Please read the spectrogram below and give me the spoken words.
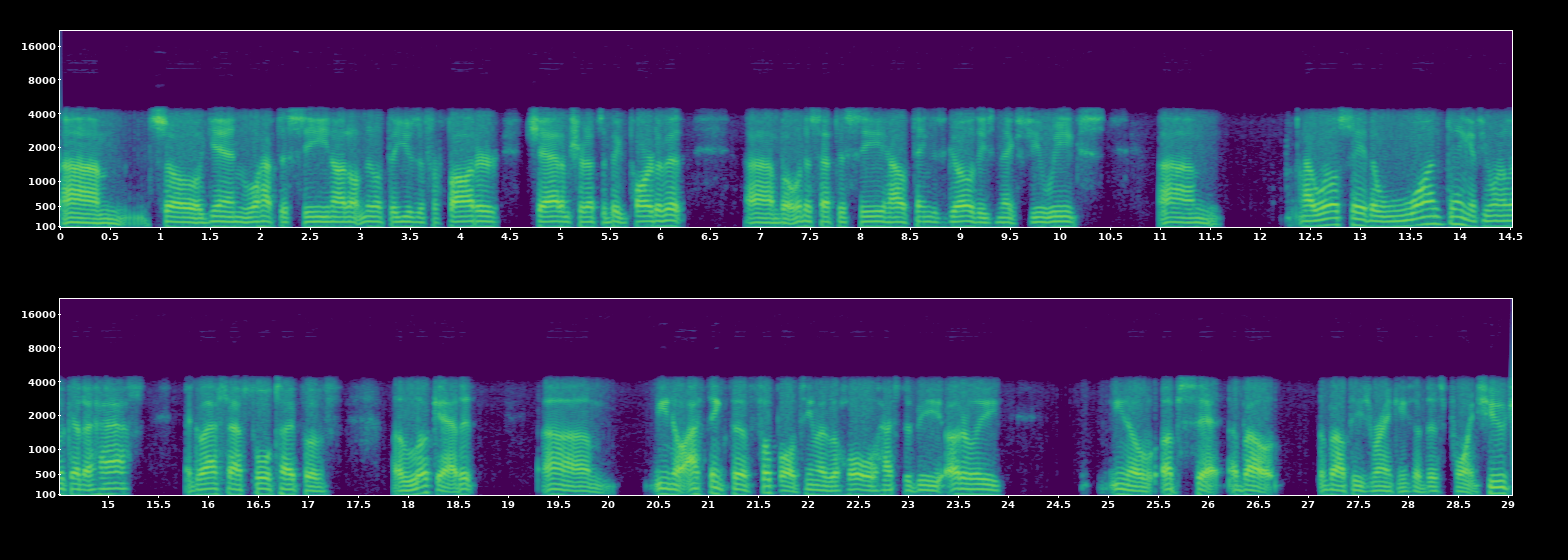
Um, so again, we'll have to see. You know, I don't know if they use it for fodder, Chad. I'm sure that's a big part of it. Um, but we'll just have to see how things go these next few weeks. Um, I will say the one thing, if you want to look at a half, a glass half full type of a look at it, um, you know, I think the football team as a whole has to be utterly, you know, upset about about these rankings at this point. Huge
